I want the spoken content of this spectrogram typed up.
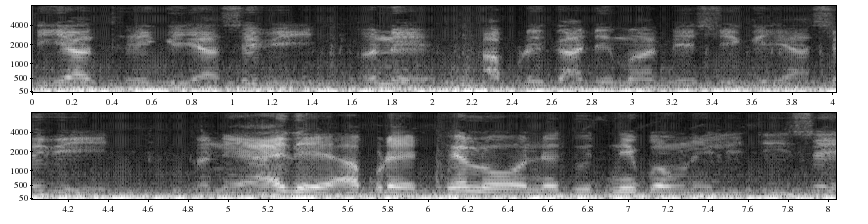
તૈયાર થઈ ગયા સેવી અને આપણી ગાડીમાં બેસી ગયા સેવી અને આજે આપણે ઠેલો અને દૂધની બવણી લીધી છે.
